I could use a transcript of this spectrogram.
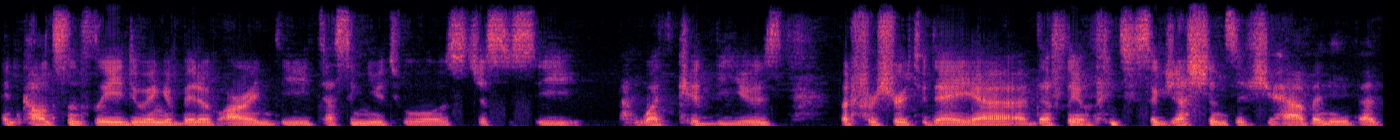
and constantly doing a bit of R&D, testing new tools just to see what could be used. But for sure today, uh, definitely open to suggestions if you have any that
